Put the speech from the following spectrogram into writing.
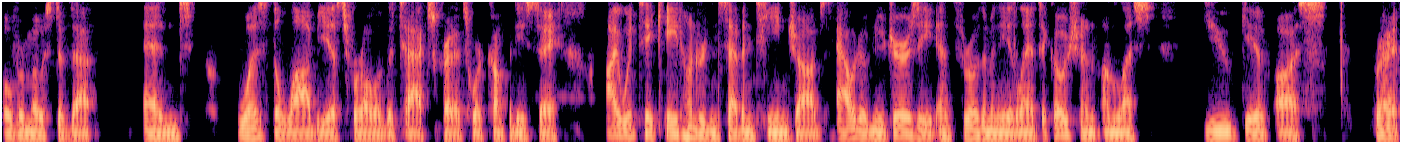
over most of that and was the lobbyist for all of the tax credits where companies say, I would take 817 jobs out of New Jersey and throw them in the Atlantic Ocean unless you give us right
